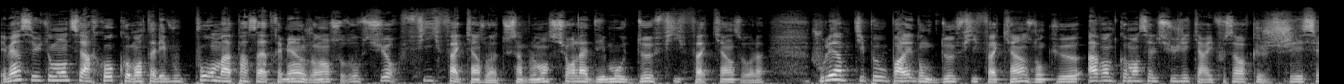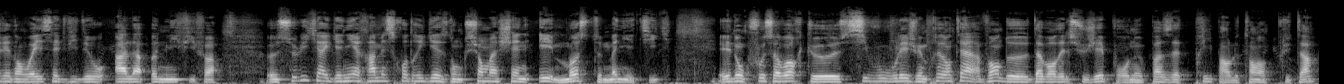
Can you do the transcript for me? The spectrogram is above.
Eh bien salut tout le monde, c'est Arco, comment allez-vous Pour ma part? Ça va très bien, aujourd'hui on se retrouve sur FIFA 15, voilà, tout simplement sur la démo de FIFA 15, voilà. Je voulais un petit peu vous parler donc de FIFA 15, donc euh, avant de commencer le sujet, car il faut savoir que j'essaierai d'envoyer cette vidéo à la Only FIFA, euh, celui qui a gagné Rames Rodriguez donc sur ma chaîne est Most Magnétique, et donc faut savoir que si vous voulez, je vais me présenter avant d'aborder le sujet pour ne pas être pris par le temps plus tard.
